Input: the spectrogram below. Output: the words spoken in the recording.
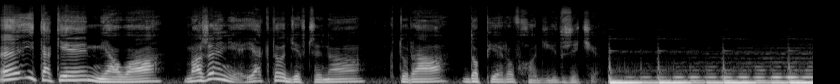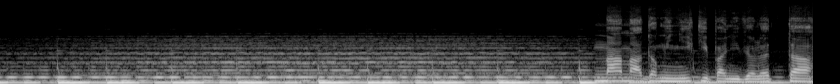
e, i takie miała marzenie, jak to dziewczyna, która dopiero wchodzi w życie. Mama Dominiki, pani Violetta,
